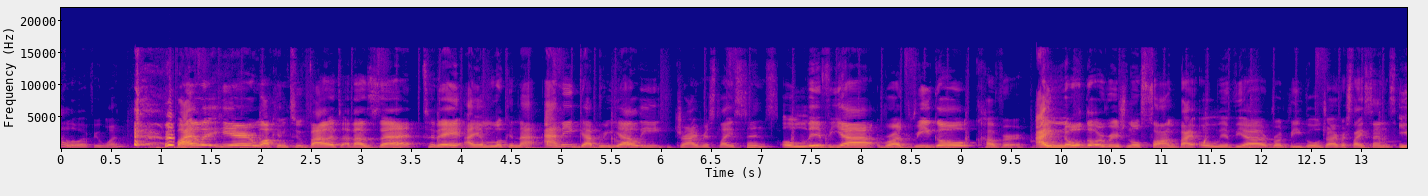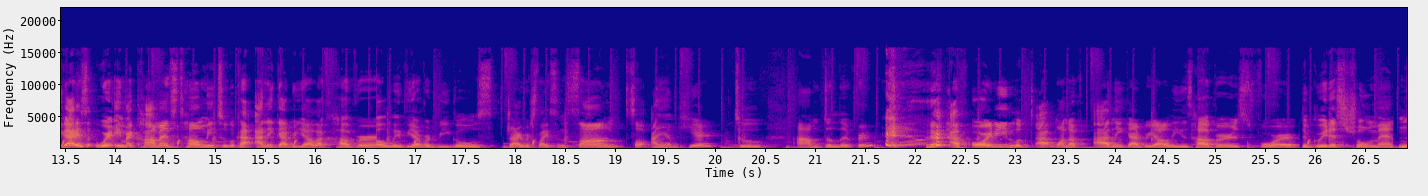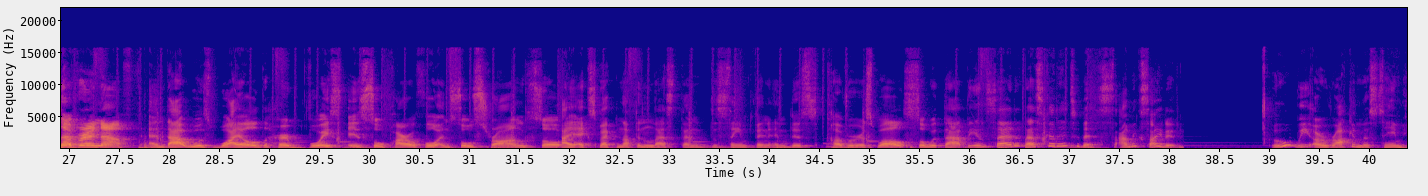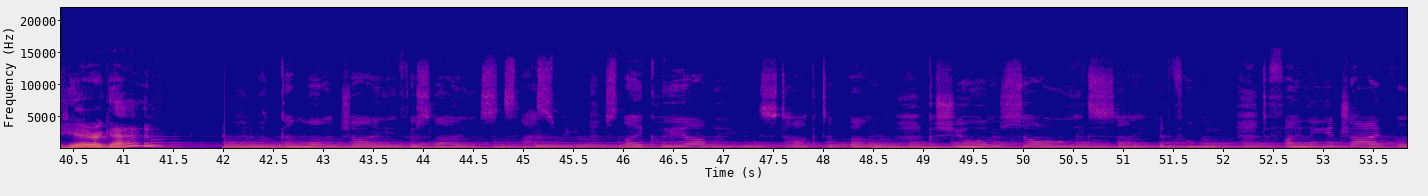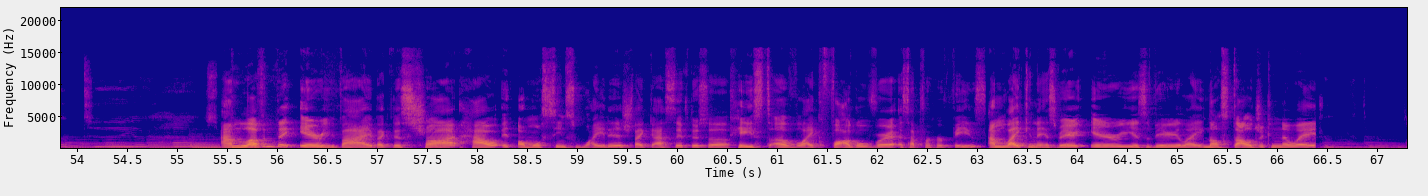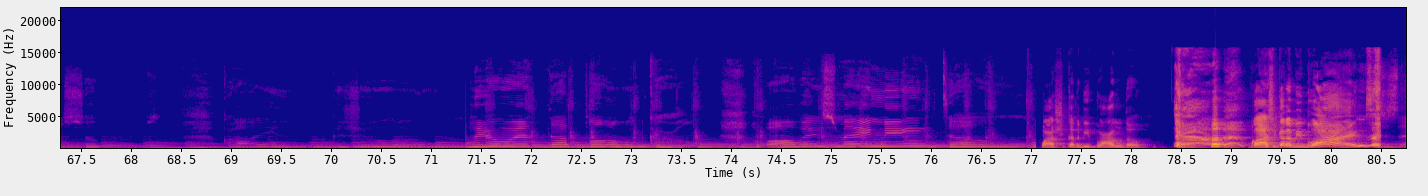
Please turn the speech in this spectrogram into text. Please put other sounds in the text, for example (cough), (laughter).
Hello, everyone. (laughs) Violet here. Welcome to Violet Adazé. Today, I am looking at Any Gabrielly driver's license, Olivia Rodrigo cover. I know the original song by Olivia Rodrigo driver's license. You guys were in my comments telling me to look at Any Gabrielly cover Olivia Rodrigo's driver's license song. So I am here to um, deliver. (laughs) I've already looked at one of Any Gabrielly's covers for The Greatest Showman, Never Enough, and that was wild. Her voice is so powerful and so strong, so I expect nothing less than the same thing in this cover as well. So with that being said, let's get into this. I'm excited. Ooh, we are rocking the same hair again. I'm loving the airy vibe, like this shot, how it almost seems whitish, like as if there's a taste of like fog over it, except for her face. I'm liking it. It's very airy. It's very like nostalgic in a way. Why she gotta be blonde though? (laughs) Why she gotta be blind? (laughs)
